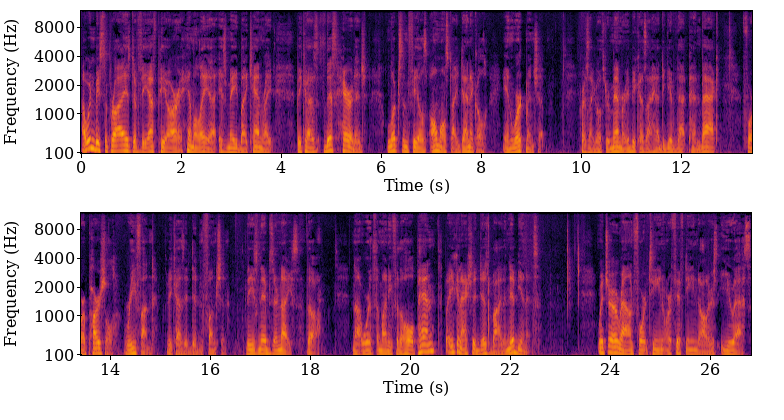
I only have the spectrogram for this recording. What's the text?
I wouldn't be surprised if the FPR Himalaya is made by Kanwrite because this heritage looks and feels almost identical in workmanship. Of course, I go through memory because I had to give that pen back for a partial refund because it didn't function. These nibs are nice, though. Not worth the money for the whole pen, but you can actually just buy the nib units, which are around 14 or $15 US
